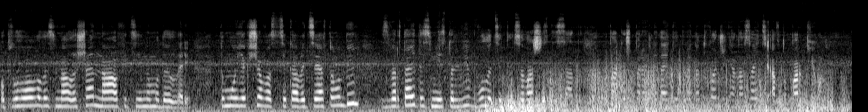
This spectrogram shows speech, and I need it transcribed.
Обслуговувалась вона лише на офіційному дилері. Тому, якщо вас цікавить цей автомобіль, звертайтесь в місто Львів, вулиця Кільцева, 60. Також переглядайте три надходження на сайті Автопарк.ua.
